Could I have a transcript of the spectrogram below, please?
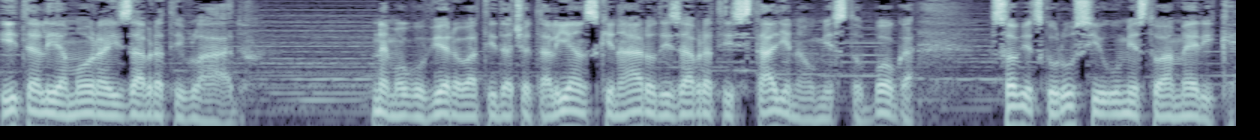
Italija mora izabrati vladu. Ne mogu vjerovati da će talijanski narod izabrati Staljina umjesto Boga, Sovjetsku Rusiju umjesto Amerike.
